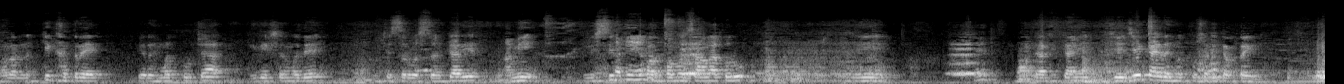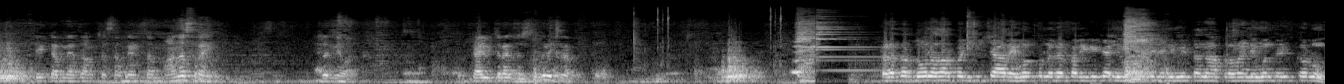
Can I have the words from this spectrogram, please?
मला नक्की खात्री आहे की रहिमतपूरच्या इलेक्शनमध्ये आमचे सर्व सहकार्य आम्ही निश्चित परफॉर्मन्स चांगला करू. आणि त्या ठिकाणी जे जे काय रहिमतपूरसाठी करता येईल ते करण्याचा आमच्या सगळ्यांचा मानस राहील. धन्यवाद. काय विचारायचं तर विचारा. खरं तर दोन हजार पंचवीसच्या रेहमतपूर नगरपालिकेच्या निवडणुकीच्या निमित्तानं आपल्याला निमंत्रित करून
